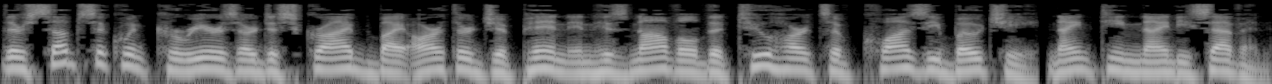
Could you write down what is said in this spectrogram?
Their subsequent careers are described by Arthur Japin in his novel The Two Hearts of Kwasi Boachi 1997.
